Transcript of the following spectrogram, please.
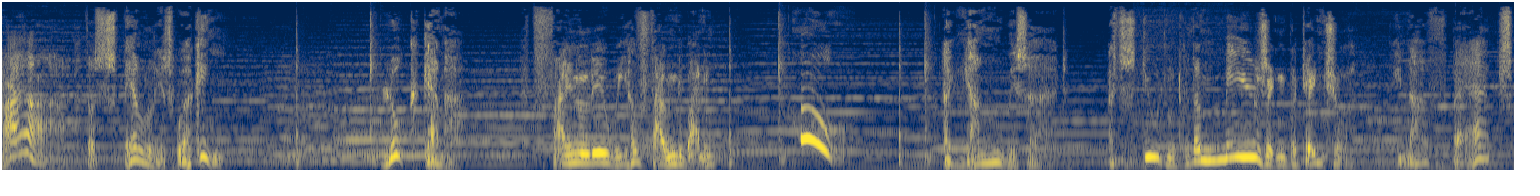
Aha! The spell is working. Look, Gamma. Finally, we have found one. Who? A young wizard. A student with amazing potential. Enough, perhaps,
